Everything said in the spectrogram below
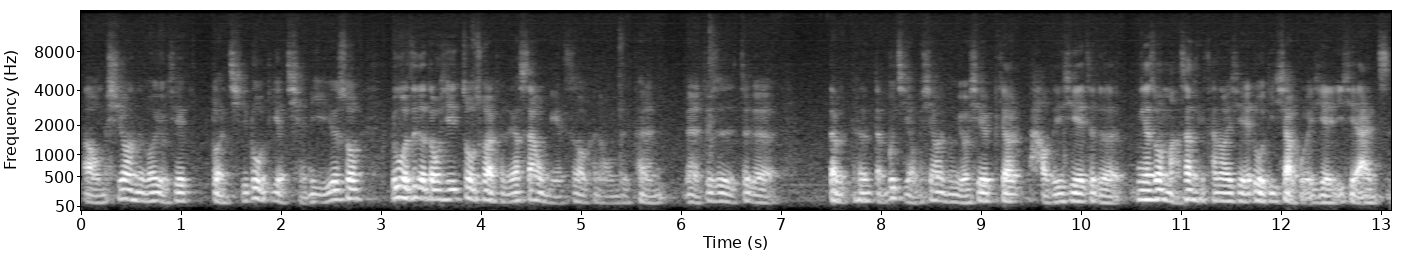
啊，我们希望能够有些短期落地的潜力，也就是说，如果这个东西做出来，可能要三五年之后，可能我们可能呃就是这个等可能等不及，我们希望能有一些比较好的一些这个，应该说马上可以看到一些落地效果的一些一些案子。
